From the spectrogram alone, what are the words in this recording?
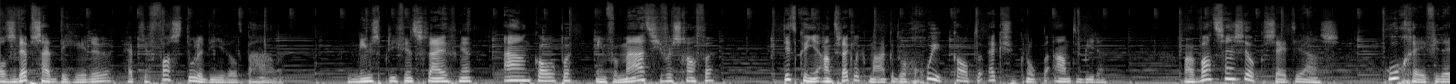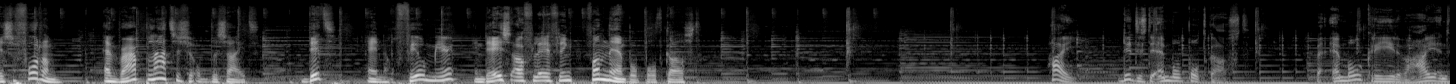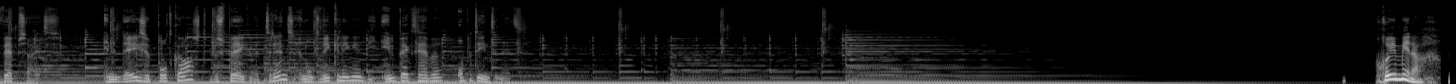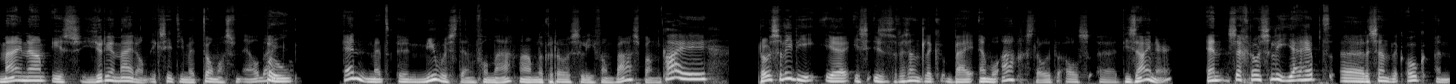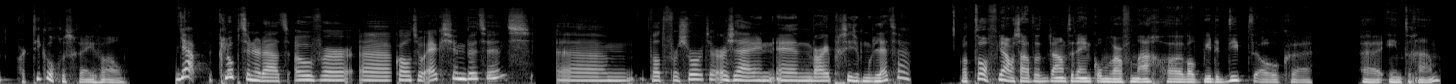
Als websitebeheerder heb je vast doelen die je wilt behalen. Nieuwsbriefinschrijvingen, aankopen, informatie verschaffen. Dit kun je aantrekkelijk maken door goede call-to-action knoppen aan te bieden. Maar wat zijn zulke CTA's? Hoe geef je deze vorm? En waar plaatsen ze op de site? Dit en nog veel meer in deze aflevering van Nempel Podcast. Hi, dit is de Embol Podcast. Bij Embol creëren we high-end websites. En in deze podcast bespreken we trends en ontwikkelingen die impact hebben op het internet. Goedemiddag, mijn naam is Jurjen Meidan. Ik zit hier met Thomas van Eldijk. Hallo. En met een nieuwe stem vandaag, namelijk Rosalie van Baasbank. Hi. Rosalie die, eh, is, is recentelijk bij Embol aangesloten als eh, designer. En zeg Rosalie, jij hebt eh, recentelijk ook een artikel geschreven al. Ja, klopt inderdaad. Over eh, call to action buttons. Ehm, wat voor soorten er zijn en waar je precies op moet letten. Wat tof. Ja, we zaten eraan te denken om daar vandaag eh, wat meer de diepte ook eh, in te gaan.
